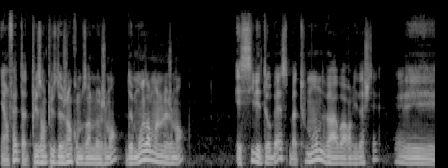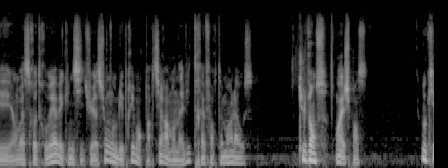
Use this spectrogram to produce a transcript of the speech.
et en fait, tu as de plus en plus de gens qui ont besoin de logement, de moins en moins de logements, et si les taux baissent, bah, tout le monde va avoir envie d'acheter. Et on va se retrouver avec une situation où les prix vont repartir, à mon avis, très fortement à la hausse. Tu le penses? Ouais, je pense. Ok.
